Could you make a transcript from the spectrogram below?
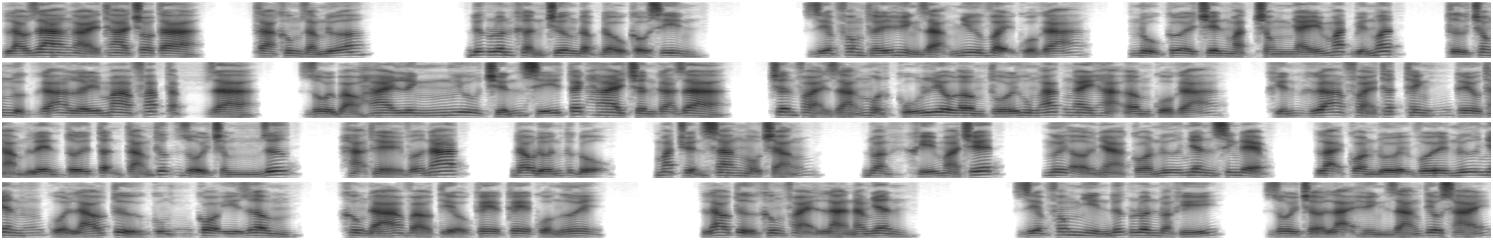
lão ra ngài tha cho ta ta không dám nữa. Đức luân khẩn trương đập đầu cầu xin diệp phong thấy hình dạng như vậy của gã, nụ cười trên mặt trong nháy mắt biến mất, từ trong ngực gã lấy ma pháp tập ra, rồi bảo hai linh ngưu chiến sĩ tách hai chân gã ra, chân phải giáng một cú liêu âm thối hung ác ngay hạ âm của gã, khiến gã phải thất thanh kêu thảm lên tới tận tám thức rồi chấm dứt, hạ thể vỡ nát, đau đớn cực độ, mắt chuyển sang màu trắng, đoạn khí mà chết, ngươi ở nhà có nữ nhân xinh đẹp, lại còn đối với nữ nhân của lão tử cũng có ý dâm, không đá vào tiểu kê kê của ngươi. Lão tử không phải là nam nhân. Diệp phong nhìn đức luân đoạn khí, rồi trở lại hình dáng tiêu sái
